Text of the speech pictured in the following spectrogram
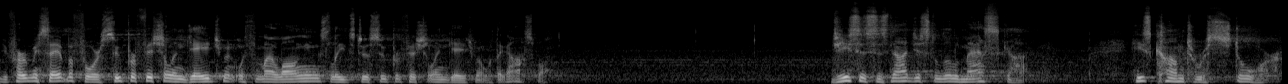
You've heard me say it before superficial engagement with my longings leads to a superficial engagement with the gospel. Jesus is not just a little mascot, He's come to restore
